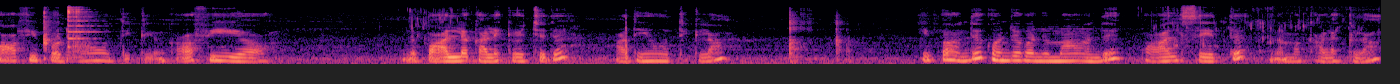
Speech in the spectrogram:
காஃபி பொடியும் ஊற்றிக்கலாம் காஃபி இந்த பாலில் கலக்கி வச்சது அதையும் ஊற்றிக்கலாம் இப்போ வந்து கொஞ்சம் கொஞ்சமாக வந்து பால் சேர்த்து நம்ம கலக்கலாம்.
